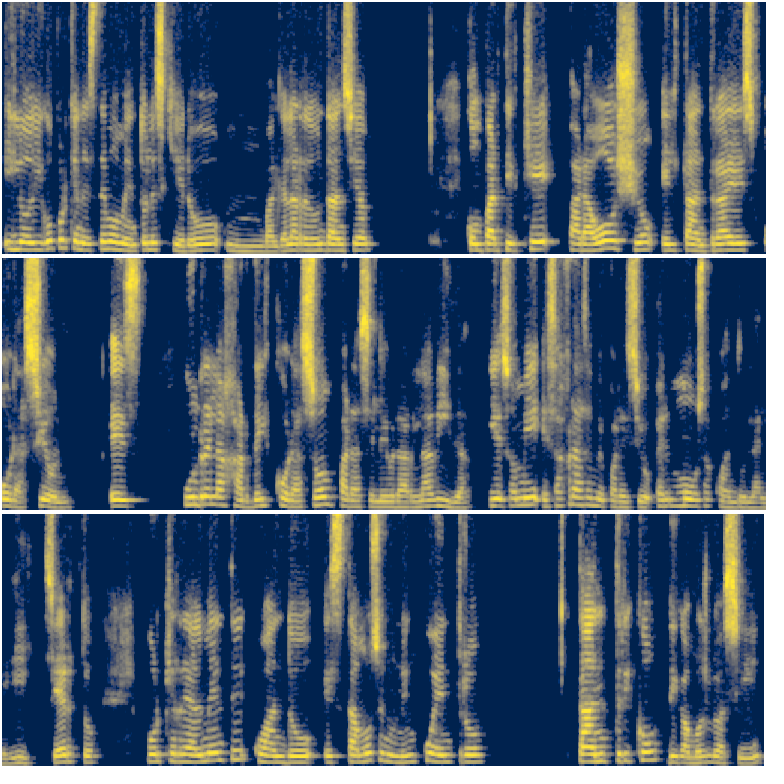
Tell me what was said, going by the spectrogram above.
y lo digo porque en este momento les quiero, mm, valga la redundancia, compartir que para Osho el Tantra es oración, es un relajar del corazón para celebrar la vida. Y eso a mí, esa frase me pareció hermosa cuando la leí, ¿cierto? Porque realmente cuando estamos en un encuentro tántrico, digámoslo así,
